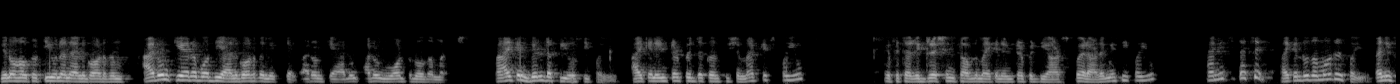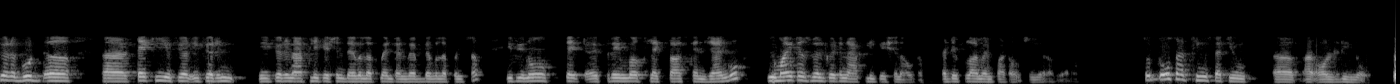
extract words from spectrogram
you know how to tune an algorithm. I don't care about the algorithm itself. I don't care. I don't, I don't want to know the maths. But I can build a POC for you. I can interpret the confusion matrix for you. If it's a regression problem, I can interpret the R square RMSE for you. And it's that's it. I can do the model for you. And if you're a good uh, uh, techie, if you're if you're in if you're in application development and web development stuff, if you know take, uh, frameworks like Flask and Django, you might as well get an application out of it. The deployment part also you're aware of. So those are things that you uh, are already know.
